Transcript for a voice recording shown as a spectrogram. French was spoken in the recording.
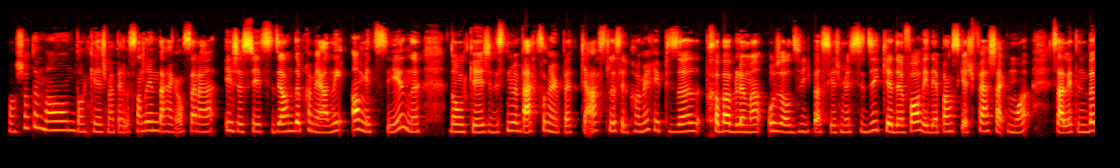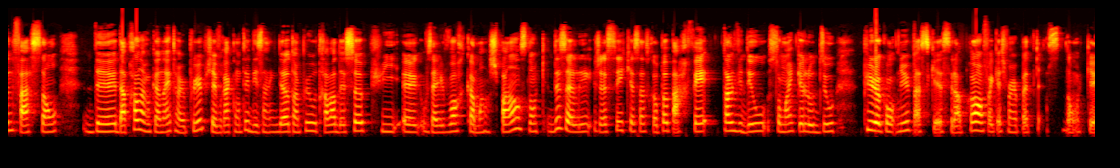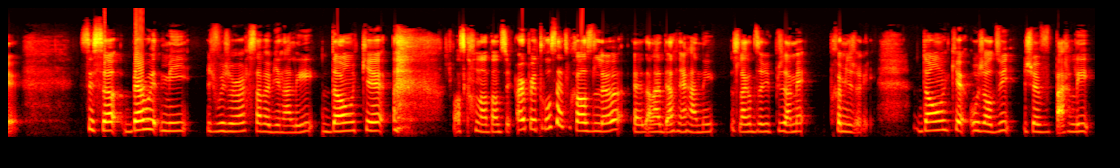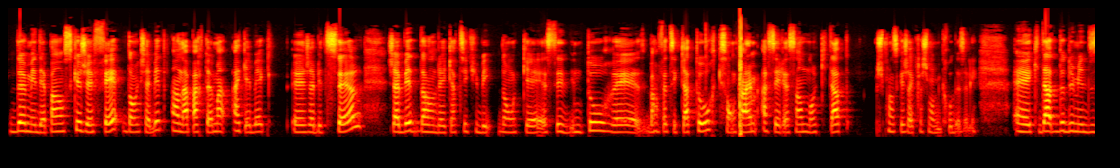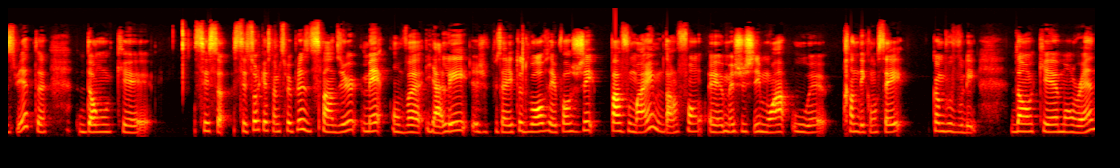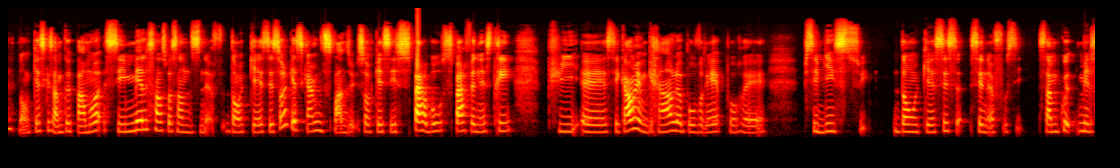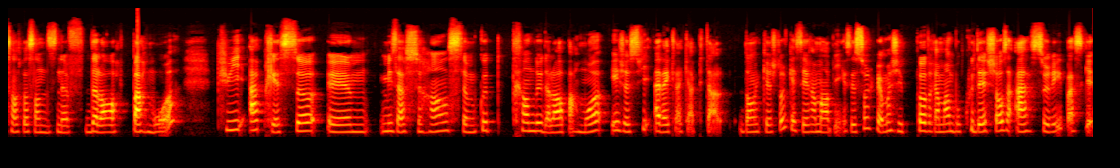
Bonjour tout le monde, donc euh, je m'appelle Sandrine Daragon-Salan et je suis étudiante de première année en médecine. Donc euh, j'ai décidé de me partir un podcast, là c'est le premier épisode probablement aujourd'hui parce que je me suis dit que de voir les dépenses que je fais à chaque mois, ça allait être une bonne façon d'apprendre à me connaître un peu, puis je vais vous raconter des anecdotes un peu au travers de ça, puis euh, vous allez voir comment je pense. Donc désolée, je sais que ça sera pas parfait tant le vidéo sûrement que l'audio puis le contenu parce que c'est la première fois que je fais un podcast. Donc c'est ça, bear with me, je vous jure, ça va bien aller. Donc, euh, je pense qu'on a entendu un peu trop cette phrase-là euh, dans la dernière année. Je la redirai plus jamais, premier juré. Donc, aujourd'hui, je vais vous parler de mes dépenses que je fais. Donc, j'habite en appartement à Québec. Euh, j'habite seule. J'habite dans le quartier QB. Donc, c'est une tour... Ben, en fait, c'est quatre tours qui sont quand même assez récentes, donc qui datent... Je pense que j'accroche mon micro, désolé. qui datent de 2018. Donc c'est ça. C'est sûr que c'est un petit peu plus dispendieux, mais on va y aller. Vous allez tout voir, vous allez pouvoir juger par vous-même, dans le fond, euh, me juger moi ou euh, prendre des conseils comme vous voulez. Donc, euh, mon rent, donc qu'est-ce que ça me coûte par mois? C'est 1179. Donc, c'est sûr que c'est quand même dispendieux, sauf que c'est super beau, super fenestré, puis c'est quand même grand, là, pour vrai, pour... puis c'est bien situé. Donc, c'est ça, c'est neuf aussi. Ça me coûte 1179 dollars par mois. Puis après ça, euh, mes assurances, ça me coûte 32 dollars par mois et je suis avec la capitale. Donc je trouve que c'est vraiment bien. C'est sûr que moi j'ai pas vraiment beaucoup de choses à assurer parce que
